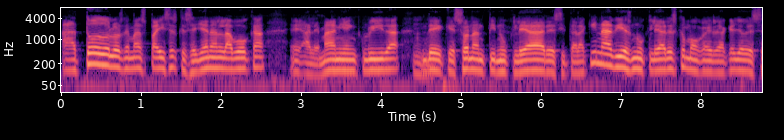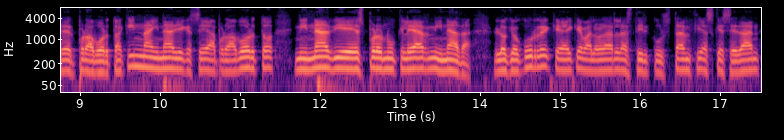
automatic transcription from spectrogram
a todos los demás países que se llenan la boca, eh, Alemania incluida, de que son antinucleares y tal. Aquí nadie es nuclear, es como el- aquello de ser pro aborto. Aquí no hay nadie que sea pro aborto, ni nadie es pro nuclear, ni nada. Lo que ocurre que hay que valorar las circunstancias que se dan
